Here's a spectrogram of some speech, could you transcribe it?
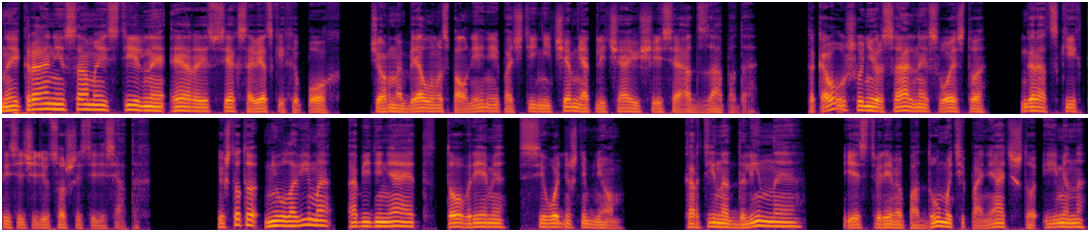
на экране самая стильная эра из всех советских эпох, в черно-белом исполнении, почти ничем не отличающаяся от Запада. Таково уж универсальное свойство городских 1960-х. И что-то неуловимо объединяет то время с сегодняшним днем. Картина длинная, есть время подумать и понять, что именно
